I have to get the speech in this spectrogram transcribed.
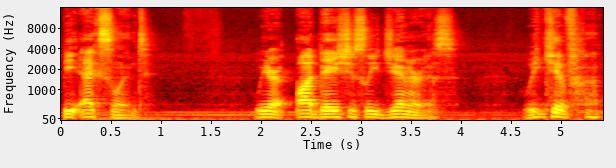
Be excellent. We are audaciously generous. We give up.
